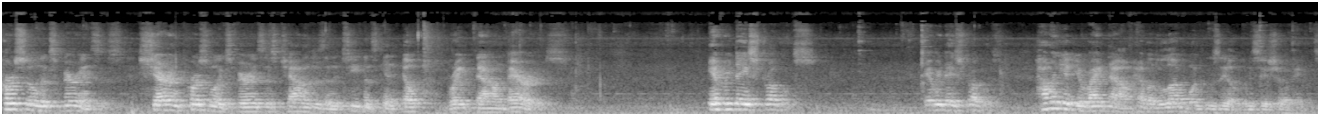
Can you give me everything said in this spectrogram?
personal experiences. Sharing personal experiences, challenges, and achievements can help break down barriers. Everyday struggles. Everyday struggles. How many of you right now have a loved one who's ill? Let me see a show of hands.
